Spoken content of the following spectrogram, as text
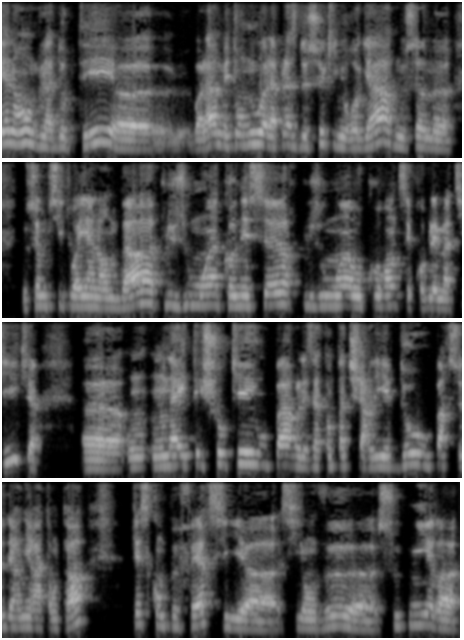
quel angle adopter euh, Voilà, mettons-nous à la place de ceux qui nous regardent. Nous sommes, nous sommes citoyens lambda, plus ou moins connaisseurs, plus ou moins au courant de ces problématiques. Euh, on, a été choqués ou par les attentats de Charlie Hebdo ou par ce dernier attentat. Qu'est-ce qu'on peut faire si, euh, si on veut soutenir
